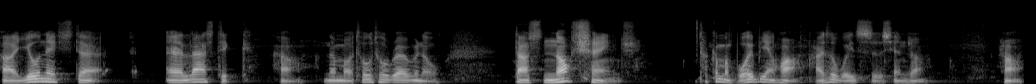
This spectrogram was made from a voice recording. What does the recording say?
啊，unit 的 elastic 啊，那么 total revenue does not change，它根本不会变化，还是维持现状啊。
